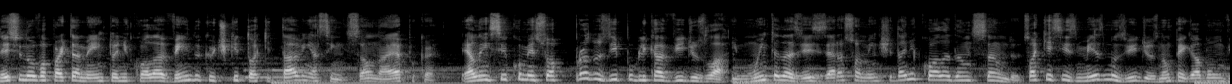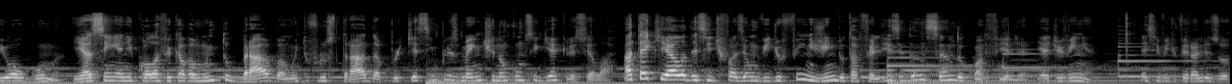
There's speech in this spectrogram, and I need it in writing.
Nesse novo apartamento, a Nicola, vendo que o TikTok estava em ascensão na época, ela em si começou a produzir e publicar vídeos lá, e muitas das vezes era somente da Nicola dançando. Só que esses mesmos vídeos não pegavam view alguma. E assim a Nicola ficava muito brava, muito frustrada, porque simplesmente não conseguia crescer lá. Até que ela decide fazer um vídeo fingindo estar tá feliz e dançando com a filha. E adivinha? Esse vídeo viralizou,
